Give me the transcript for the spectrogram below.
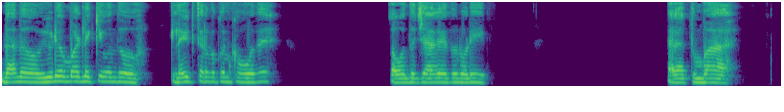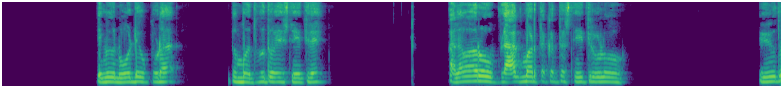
ನಾನು ವಿಡಿಯೋ ಮಾಡ್ಲಿಕ್ಕೆ ಒಂದು ಲೈಟ್ ತರಬೇಕು ಅನ್ಕೊ ಹೋದೆ ಆ ಒಂದು ಜಾಗ ಇದು ನೋಡಿ. ತುಂಬಾ ನಿಮಗೆ ನೋಡಿ ಕೂಡ ತುಂಬಾ ಅದ್ಭುತವಾಗಿ ಸ್ನೇಹಿತರೆ. ಹಲವಾರು ಬ್ಲಾಗ್ ಮಾಡ್ತಕ್ಕಂಥ ಸ್ನೇಹಿತರುಗಳು ವಿವಿಧ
